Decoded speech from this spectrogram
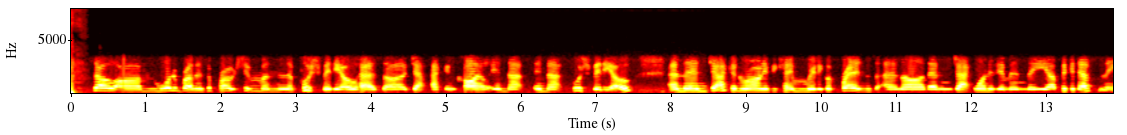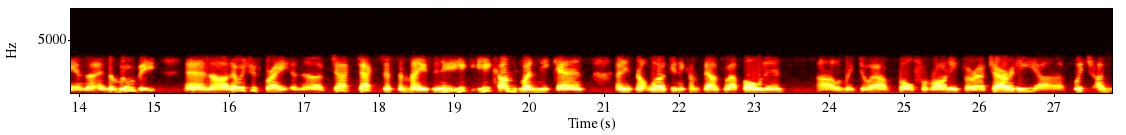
so um, Warner Brothers approached him, and the Push video has uh, Jack and Kyle in that in that Push video. And then Jack and Ronnie became really good friends, and uh, then Jack wanted him in the uh, Pick of Destiny in the in the movie, and uh, that was just great. And uh, Jack Jack's just amazing. He, he he comes when he can, and he's not working. He comes down to our bowling uh, when we do our bowl for Ronnie for our charity, uh, which I'm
